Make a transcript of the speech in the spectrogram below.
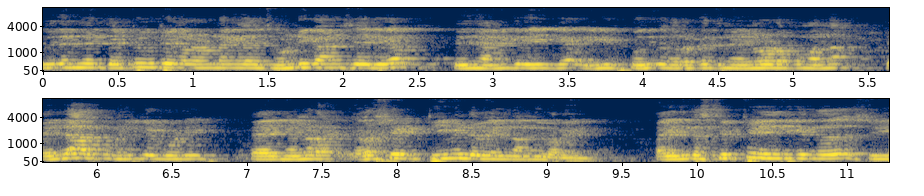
ഇതിലെന്തെങ്കിലും തെറ്റുകുറ്റങ്ങൾ ഉണ്ടെങ്കിൽ അത് ചൂണ്ടിക്കാണിച്ചു തരിക. ഇതിനെ അനുഗ്രഹിക്കുക. ഈ പുതിയ തുടക്കത്തിന് ഞങ്ങളോടൊപ്പം വന്ന എല്ലാവർക്കും ഒരിക്കൽ കൂടി ഞങ്ങളുടെ എവർഷ്യൻ ടീമിന്റെ പേരിൽ നന്ദി പറയുന്നു. ഇതിന്റെ സ്ക്രിപ്റ്റ് ചെയ്തിരിക്കുന്നത് ശ്രീ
